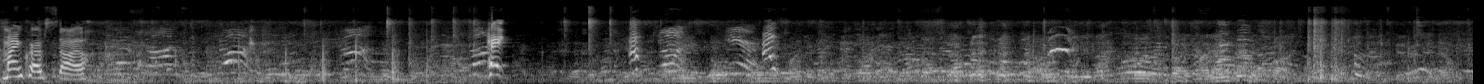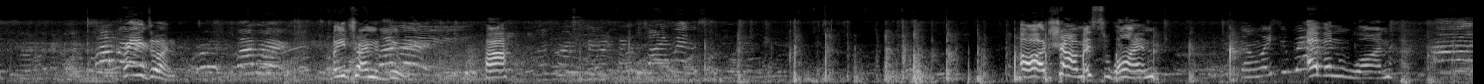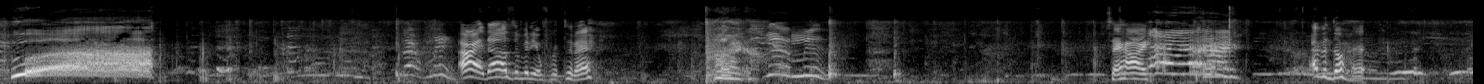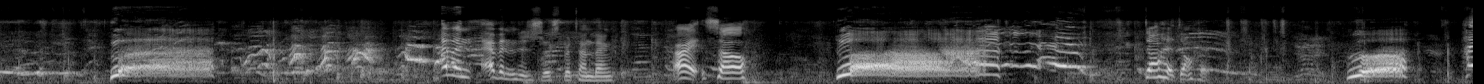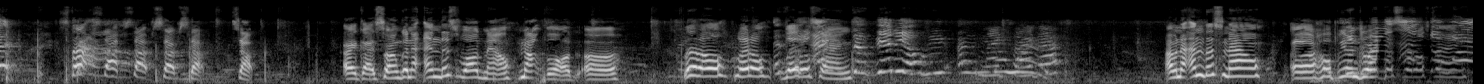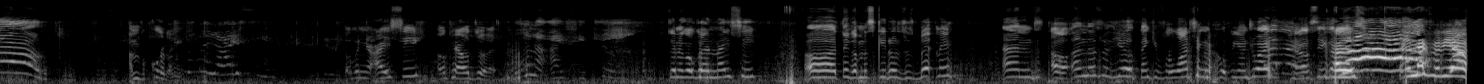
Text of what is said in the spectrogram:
Minecraft style. Hey! What are you doing? What are you trying to do? Huh? Thomas won. Don't wait too bad. Evan won. Alright, that was the video for today. Oh my god. Say hi. Evan, don't hit. Evan, Evan is just pretending. Alright, so. Don't hit, don't hit. Stop, stop, stop, stop, stop, stop. Alright guys, so I'm gonna end this vlog now. Not vlog, uh little, little, little thing. The video. He, I'm gonna end this now. Uh hope you enjoyed this little thing. I'm recording. Open your icy? Okay, I'll do it. open your icy i'm Gonna go get an icy. Uh I think a mosquito just bit me. And I'll end this video. Thank you for watching. I hope you enjoyed. And I'll see you guys in the next video.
